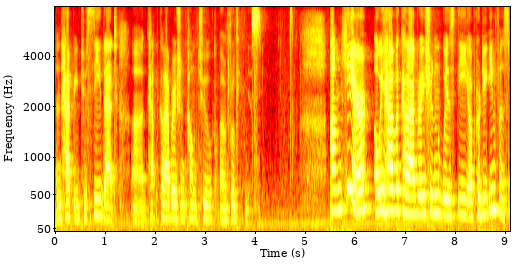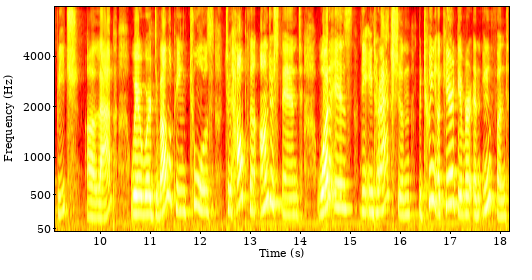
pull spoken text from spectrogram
and happy to see that uh, collaboration come to um, fruitfulness. Um, here, uh, we have a collaboration with the uh, Purdue Infant Speech uh, Lab, where we're developing tools to help them understand what is the interaction between a caregiver and infant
